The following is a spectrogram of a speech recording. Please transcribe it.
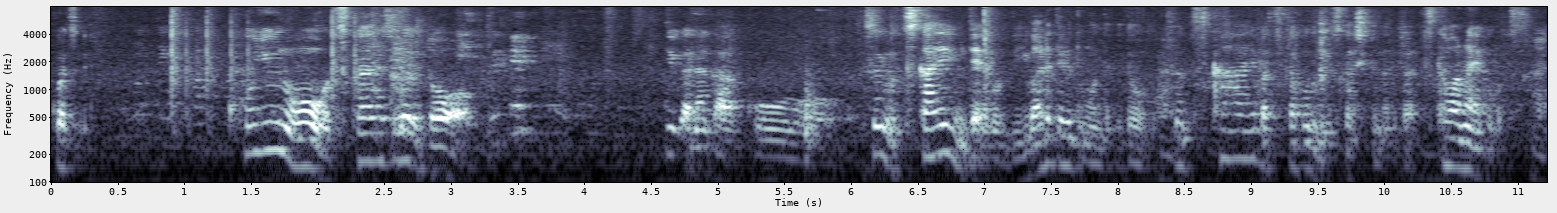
こうやつねこういうのを使い始めるとっていうかなんかこうそういうの使えみたいなことで言われてると思うんだけど、それ使えば使うほど難しくなるから使わない方がいいです。はい。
